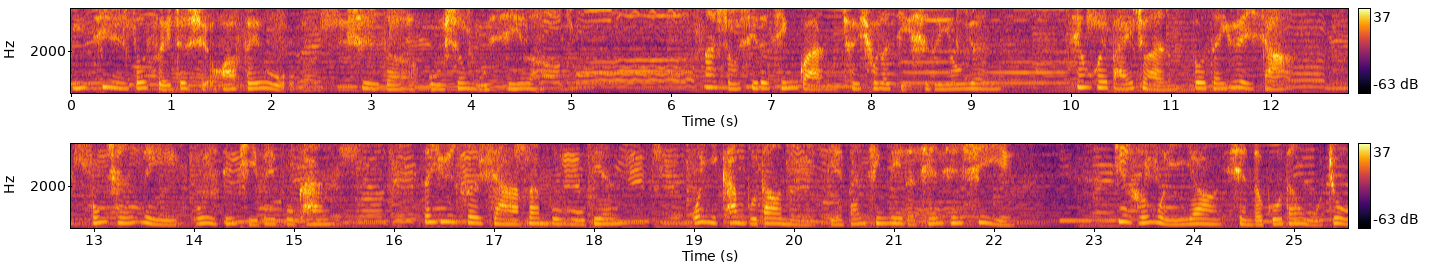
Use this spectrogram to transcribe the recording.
一切都随着雪花飞舞，逝得无声无息了。那熟悉的清管，吹出了几世的幽怨，千回百转，落在月下。红尘里，我已经疲惫不堪，在月色下漫步湖边，我已看不到你蝶般清丽的纤纤细影。夜和我一样显得孤单无助，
